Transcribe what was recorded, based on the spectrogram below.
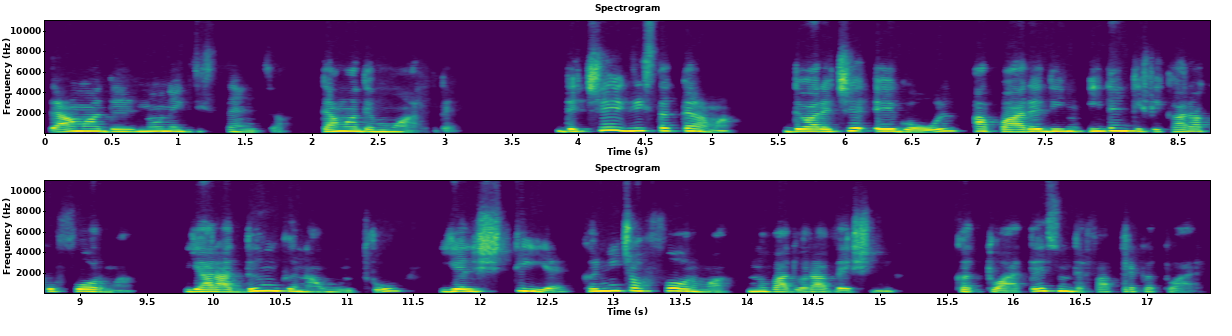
teama de non-existență, teama de moarte. De ce există teama? Deoarece ego-ul apare din identificarea cu forma, iar adânc înăuntru el știe că nicio formă nu va dura veșnic, că toate sunt de fapt trecătoare.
